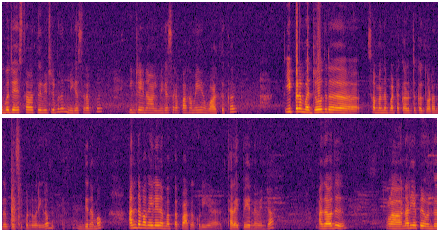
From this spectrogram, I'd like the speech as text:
உபஜயஸ்தானத்தில் வீற்றிருப்பது மிக சிறப்பு. இன்றைய நாள் மிக சிறப்பாகவே வாழ்த்துக்கள். இப்போ நம்ம ஜோதிட சம்பந்தப்பட்ட கருத்துக்கள் தொடர்ந்து பேசிக்கொண்டு வருகிறோம். தினமும் அந்த வகையிலே நம்ம இப்போ பார்க்கக்கூடிய தலைப்பு என்னவென்றால் அதாவது நிறைய பேர் வந்து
